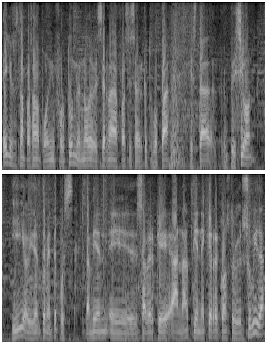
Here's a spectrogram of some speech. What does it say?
Ellos están pasando por un infortunio, no debe ser nada fácil saber que tu papá está en prisión y evidentemente pues también eh, saber que Ana tiene que reconstruir su vida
